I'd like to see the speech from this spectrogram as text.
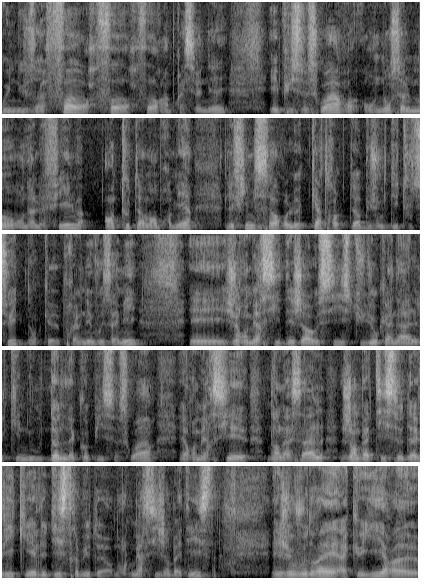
où il nous a fort, fort, fort impressionné. Et puis ce soir, on, non seulement on a le film en toute avant-première, le film sort le 4 octobre, je vous le dis tout de suite, donc euh, prévenez vos amis. Et je remercie déjà aussi Studio Canal qui nous donne la copie ce soir, et remercier dans la salle Jean-Baptiste Davy qui est le distributeur. Donc merci Jean-Baptiste. Et je voudrais accueillir euh,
